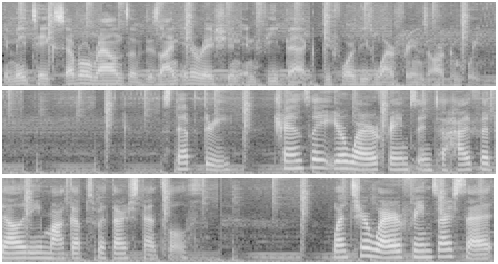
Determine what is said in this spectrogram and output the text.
It may take several rounds of design iteration and feedback before these wireframes are complete. Step 3. Translate your wireframes into high-fidelity mockups with our stencils. Once your wireframes are set,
